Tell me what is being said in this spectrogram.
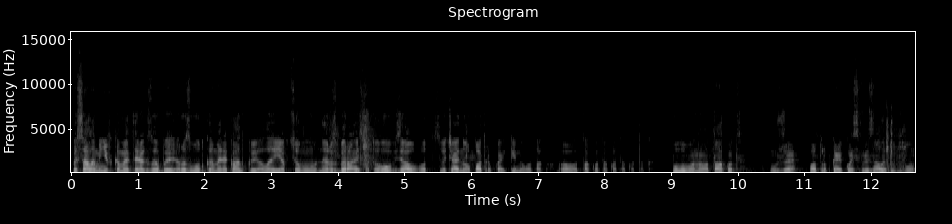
Писали мені в коментарях зроби розводку американкою, але я в цьому не розбираюся, того взяв от звичайного патрубка і кинув отак. Отак, отак, отак, отак. Було воно отак от. Уже патрубка якось врізали, тут бо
